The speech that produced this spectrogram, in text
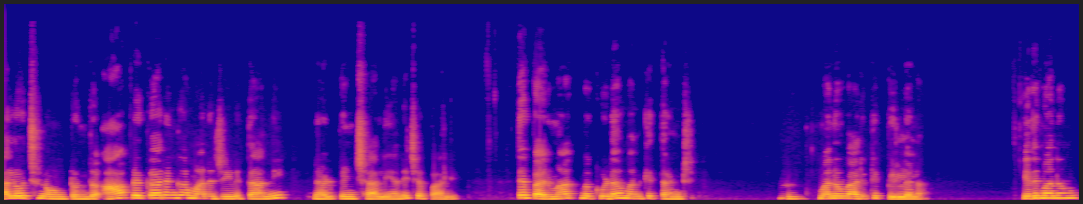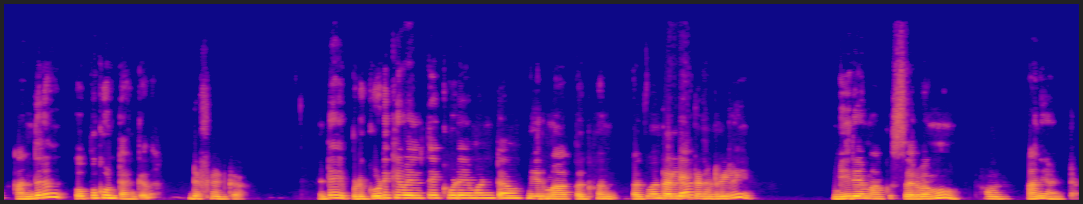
ఆలోచన ఉంటుందో ఆ ప్రకారంగా మన జీవితాన్ని నడిపించాలి అని చెప్పాలి. అయితే పరమాత్మ కూడా మనకి తండ్రి. మనం వారికి పిల్లలం. ఇది మనం అందరం ఒప్పుకుంటాం కదా? డెఫినెట్గా అంటే ఇప్పుడు గుడికి వెళ్తే కూడా ఏమంటాం? మీరు మా భగవన్ భగవంతుడా మీరే మాకు సర్వము అని అంటాం.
